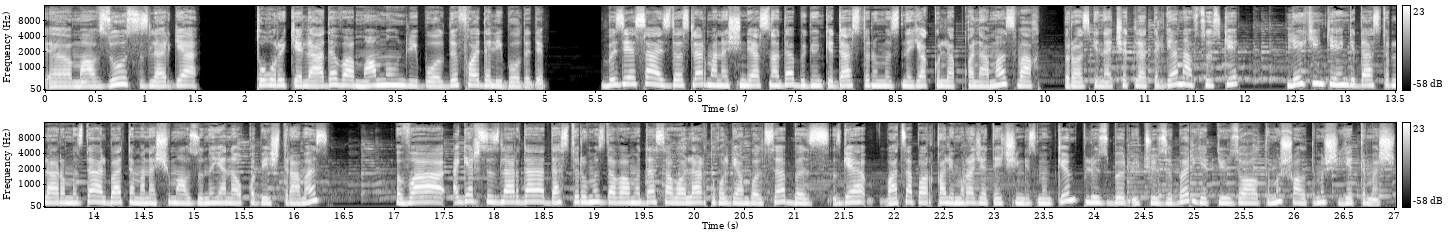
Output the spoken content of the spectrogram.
e, mavzu sizlarga to'g'ri keladi va mamnunli bo'ldi foydali bo'ldi deb. Biz esa aziz do'stlar mana shunday asnoda bugungi dasturimizni yakunlab qolamiz. Vaqt birozgina chetlatilgan afsuski. Lekin keyingi dasturlarimizda albatta mana shu mavzuni yana o'qib eshittiramiz. Va agar sizlarda dasturimiz davomida savollar tug'ilgan bo'lsa bizga whatsapp orqali murojaat etishingiz mumkin. Plyus bir uch yuz bir yetti yuz oltmish oltmish yetmish.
